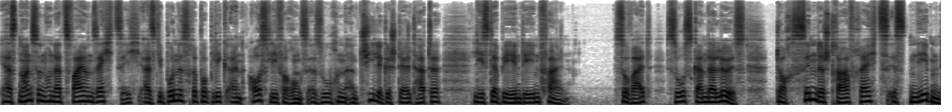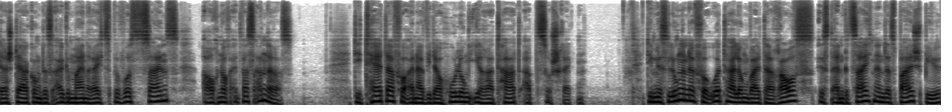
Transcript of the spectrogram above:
Erst 1962, als die Bundesrepublik ein Auslieferungsersuchen an Chile gestellt hatte, ließ der BND ihn fallen. Soweit so skandalös. Doch Sinn des Strafrechts ist neben der Stärkung des allgemeinen Rechtsbewusstseins auch noch etwas anderes. Die Täter vor einer Wiederholung ihrer Tat abzuschrecken. Die misslungene Verurteilung Walter Raus ist ein bezeichnendes Beispiel,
